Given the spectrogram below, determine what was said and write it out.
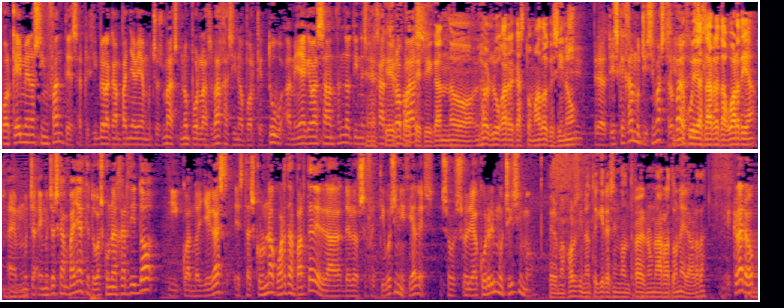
¿Por qué hay menos infantes? Al principio de la campaña había muchos más, no por las bajas, sino porque tú, a medida que vas avanzando, tienes, tienes que dejar que ir tropas. fortificando los lugares que has tomado, que si no. Sí, pero tienes que dejar muchísimas tropas. Si no cuidas la retaguardia. Hay, mucha, hay, muchas campañas que tú vas con un ejército y cuando llegas estás con una cuarta parte de, la, de, los efectivos iniciales. Eso suele ocurrir muchísimo. Pero mejor si no te quieres encontrar en una ratonera, ¿verdad? Eh, claro.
